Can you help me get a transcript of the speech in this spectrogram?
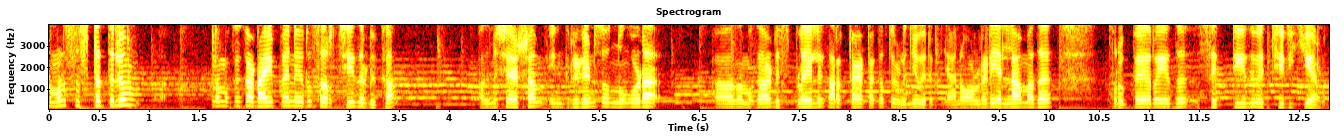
നമ്മൾ സിസ്റ്റത്തിലും നമുക്ക് കടായി പനീർ സെർച്ച് ചെയ്തെടുക്കാം. അതിനുശേഷം ഇൻഗ്രീഡിയൻസ് ഒന്നും കൂടെ നമുക്ക് ആ ഡിസ്പ്ലേയിൽ കറക്റ്റായിട്ടൊക്കെ തെളിഞ്ഞു വരും. ഞാൻ ഓൾറെഡി എല്ലാം അത് പ്രിപ്പയർ ചെയ്ത് സെറ്റ് ചെയ്ത് വെച്ചിരിക്കുകയാണ്.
